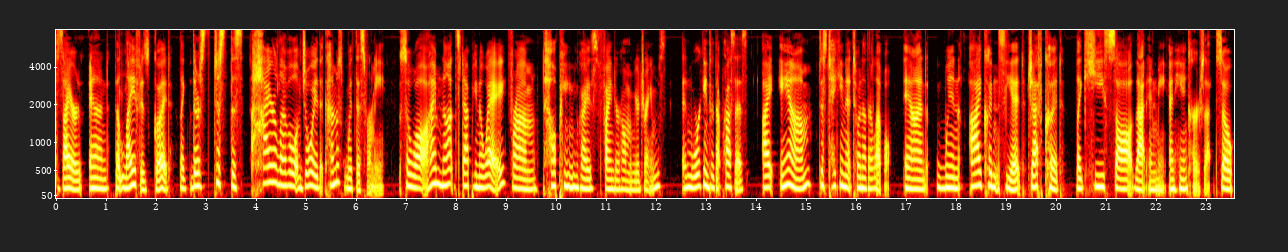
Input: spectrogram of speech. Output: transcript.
desires, and that life is good. Like there's just this higher level of joy that comes with this for me. So while I'm not stepping away from helping you guys find your home of your dreams and working through that process, I am just taking it to another level. And when I couldn't see it, Jeff could. Like he saw that in me and he encouraged that. So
